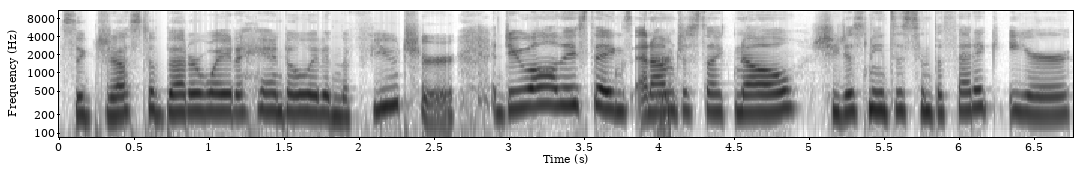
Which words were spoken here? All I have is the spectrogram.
Suggest a better way to handle it in the future. Do all these things. And I'm just like, No, she just needs a sympathetic ear.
